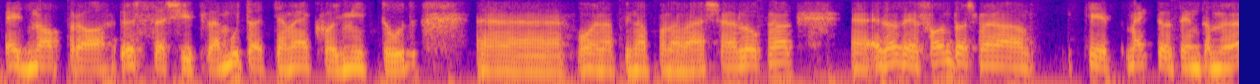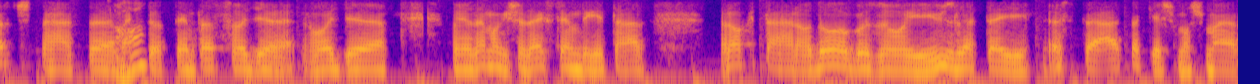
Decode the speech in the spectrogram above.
egy napra összesítve mutatja meg, hogy mit tud eh, holnapi napon a vásárlóknak. Ez azért fontos, mert a két megtörtént a merch, tehát eh, Aha. megtörtént az, hogy, hogy, hogy az EMAG és az Extreme Digital raktára, dolgozói, üzletei összeálltak, és most már,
